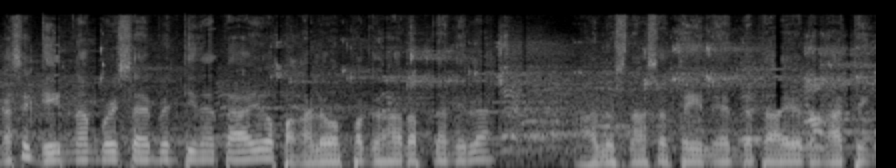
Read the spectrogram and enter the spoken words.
Kasi game number 70 na tayo. Pangalawang pagharap na nila. Halos nasa tail end na tayo ng ating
